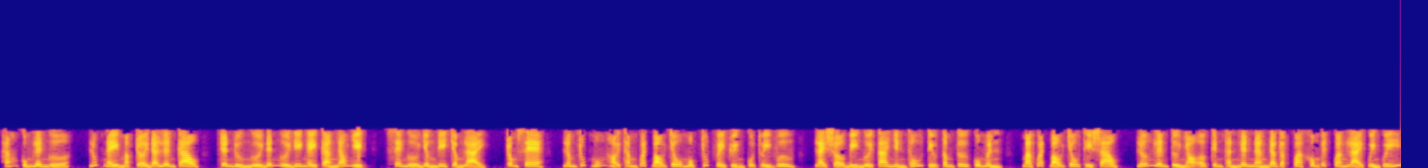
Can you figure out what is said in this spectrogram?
hắn cũng lên ngựa, lúc này mặt trời đã lên cao, trên đường người đến người đi ngày càng náo nhiệt, xe ngựa dần đi chậm lại, trong xe, Lâm Trúc muốn hỏi thăm Quách Bảo Châu một chút về chuyện của Thụy Vương, lại sợ bị người ta nhìn thấu tiểu tâm tư của mình, mà Quách Bảo Châu thì sao, lớn lên từ nhỏ ở Kinh Thành nên nàng đã gặp qua không ít quan lại quyền quý,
